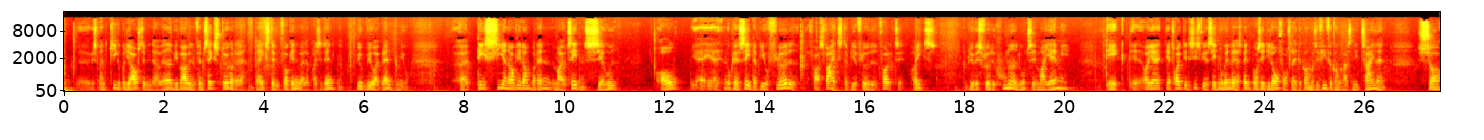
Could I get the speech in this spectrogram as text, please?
Øh, hvis man kigger på de afstemninger, der har været, vi var vel 5-6 stykker, der, der ikke stemte for genvalg af præsidenten. Vi, vi var blandt dem jo. Øh, det siger nok lidt om, hvordan majoriteten ser ud. Og ja, ja, nu kan jeg se, der bliver flyttet fra Schweiz, der bliver flyttet folk til Paris. Der bliver vist flyttet 100 nu til Miami. Det, og jeg, jeg tror ikke, det er det sidste, vi har set. Nu venter jeg spændt på at se de lovforslag, der kommer til FIFA-kongressen i Thailand. Så,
